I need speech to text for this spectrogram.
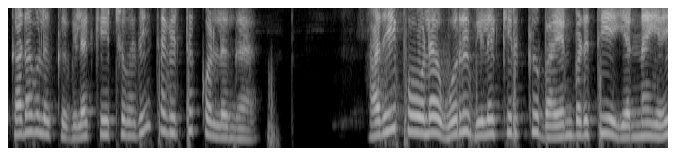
கடவுளுக்கு விளக்கேற்றுவதை தவிர்த்து கொள்ளுங்க. அதே போல ஒரு விளக்கிற்கு பயன்படுத்திய எண்ணெயை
